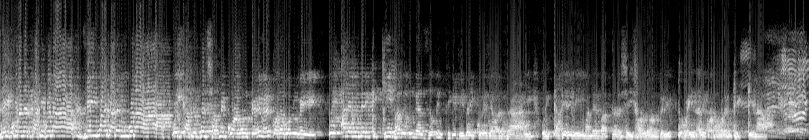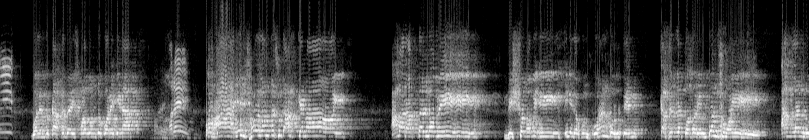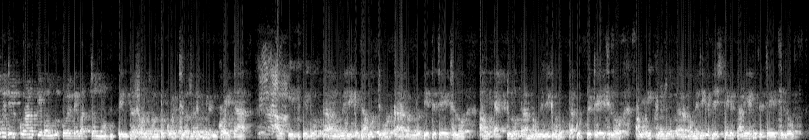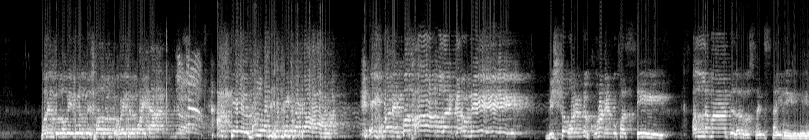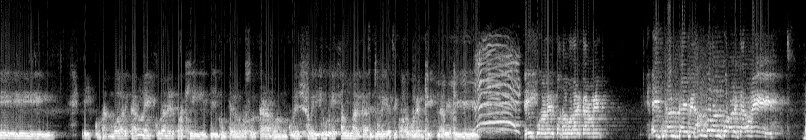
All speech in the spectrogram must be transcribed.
যেই কোরআনের যেই মা আলেমগুলা, ওই কাফেরদের সামনে কারীমের কথা বলবে। ওই আলেমদেরকে কীভাবে দুনিয়ার জমিন থেকে বিদায় করে দেওয়া যায়? ওই কাফের বাচ্চারা সেই ষড়যন্ত্রে লিপ্ত হয়ে যাবে, কথা বলেন ঠিক কিনা? বলেন তো, কাফেররা এই ষড়যন্ত্র করে কিনা? ও ভাই, এই ষড়যন্ত্র শুধু আজকে নয়। আমার আপনার নবী, বিশ্ব নবীজি, তিনি যখন কোরআন বলতেন, কাফেররা তদানীন্তন সময়ে আল্লাহ নবীজির কোরআনকে বন্ধ করে দেবার জন্য তিনটা ষড়যন্ত্র করেছিল, জোরে বলেন কয়টা? আও ইসপিদুক তারা নবীজিকে যাবজ্জীবন কারাদণ্ড দিতে চেয়েছিল, আও একটু লোক তারা নবীজিকে হত্যা করতে চেয়েছিল, আও ইকরযুগ তারা নবীজিকে দেশ থেকে তাড়িয়ে দিতে চেয়েছিল। বলেন তো নবীর বিরুদ্ধে ষড়যন্ত্র হয়েছিল কয়টা? আজকে বাংলাদেশের দিকে তাকান। এই কোরআনের কথা বলার কারণে বিশ্বভরের কোরআনের মুফাসসির আল্লামা দিলর হোসেন সাইদি। এই কোরআন বলার কারণে কোরআনের পাখি দীর্ঘ তেরো বছর কারাবরণ করে শহীদ হয়ে আল্লাহর কাছে চলে গেছে কথা বলেন ঠিক না বেঠি এই কোরআনের কথা বলার কারণে এই কোরআন কায়েমের আন্দোলন করার কারণে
